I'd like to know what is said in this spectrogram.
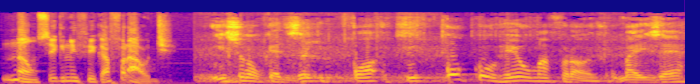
não significa fraude. Isso não quer dizer que, que ocorreu uma fraude, mas é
